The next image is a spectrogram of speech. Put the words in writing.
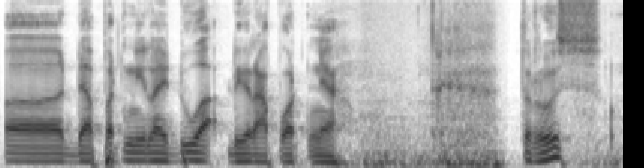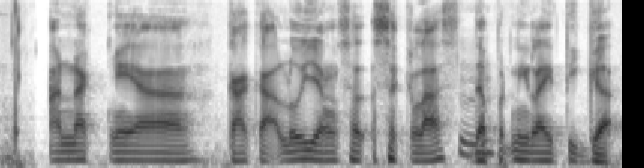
eh, dapat nilai 2 di raportnya. Terus anaknya kakak lo yang se- sekelas dapat nilai 3.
